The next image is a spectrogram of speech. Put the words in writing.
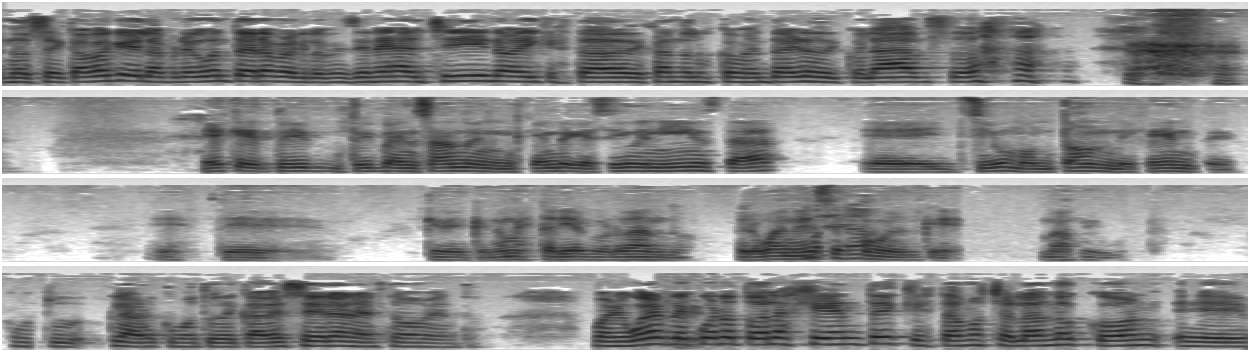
no sé, capaz que la pregunta era para que lo menciones al chino y que estaba dejando los comentarios de colapso. es que estoy, estoy pensando en gente que sigo en Insta eh, y sigo un montón de gente. Este, que, no me estaría acordando. Pero bueno, ese es como el que más me gusta. Como tu, claro, como tu de cabecera en este momento. Bueno, igual recuerdo a toda la gente que estamos charlando con eh,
